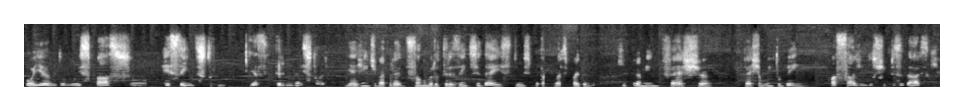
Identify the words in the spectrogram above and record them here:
boiando no espaço recém-destruído. E assim termina a história. E a gente vai para a edição número 310 do Espetacular Spider-Man, que para mim fecha fecha muito bem a passagem dos Chips e Darsky.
